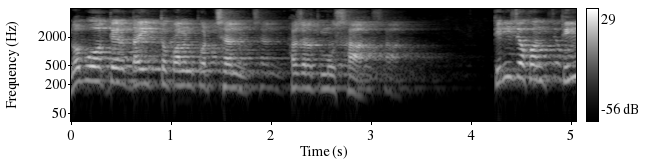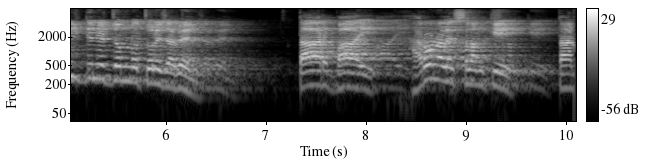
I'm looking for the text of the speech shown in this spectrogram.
নবুয়তের দায়িত্ব পালন করছেন হজরত মুসা, তিনি যখন তিরিশ দিনের জন্য চলে যাবেন, তার ভাই হারুন আলাইসালামকে তার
